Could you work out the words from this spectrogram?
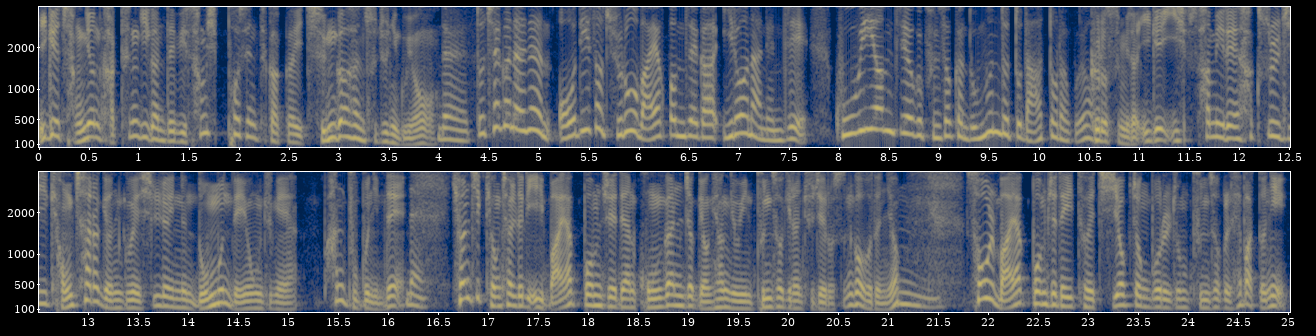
이게 작년 같은 기간 대비 30% 가까이 증가한 수준이고요. 네, 또 최근에는 어디서 주로 마약 범죄가 일어나는지 고위험 지역을 분석한 논문도 또 나왔더라고요. 그렇습니다. 이게 23일에 학술지 경찰학 연구에 실려 있는 논문 내용 중에 한 부분인데 네. 현직 경찰들이 이 마약 범죄에 대한 공간적 영향 요인 분석이라는 주제로 쓴 거거든요. 음. 서울 마약 범죄 데이터의 지역 정보를 좀 분석을 해봤더니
